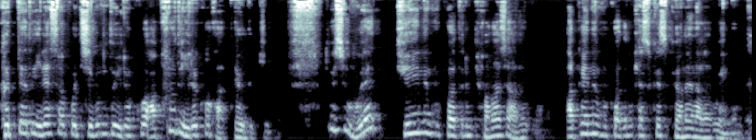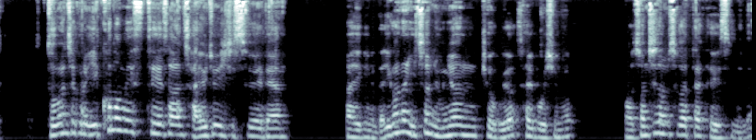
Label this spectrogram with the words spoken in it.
그때도 이랬었고 지금도 이렇고 앞으로도 이럴 것 같아요 느낌이. 도대체 왜 뒤에 있는 국가들은 변하지 않을까? 앞에 있는 국가들은 계속해서 변해 나가고 있는데. 두 번째 그럼 이코노미스트에서 한 자유주의 지수에 대한 얘기입니다. 이거는 2006년 표고요. 잘 보시면 어, 전체 점수가 딱 되어 있습니다.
